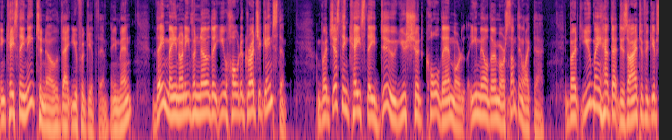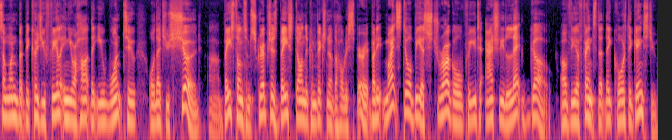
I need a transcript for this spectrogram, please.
in case they need to know, that you forgive them. Amen. They may not even know that you hold a grudge against them. But just in case they do, you should call them or email them or something like that. But you may have that desire to forgive someone, but because you feel in your heart that you want to or that you should, uh, based on some scriptures, based on the conviction of the Holy Spirit, but it might still be a struggle for you to actually let go of the offense that they caused against you.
